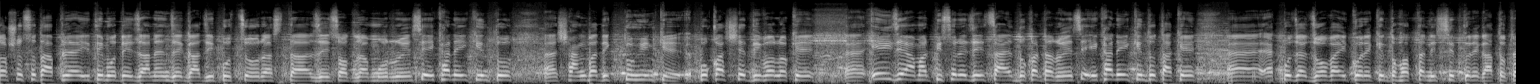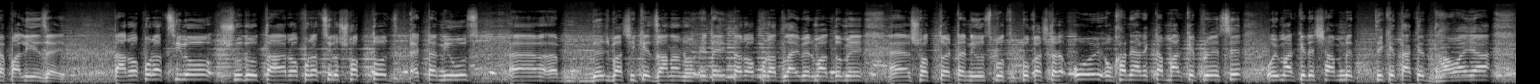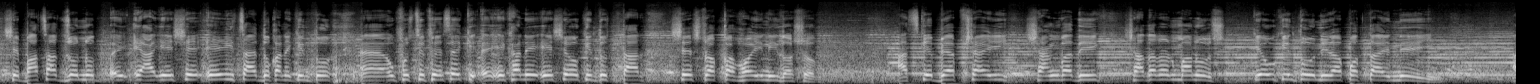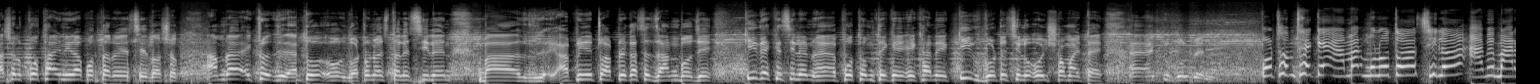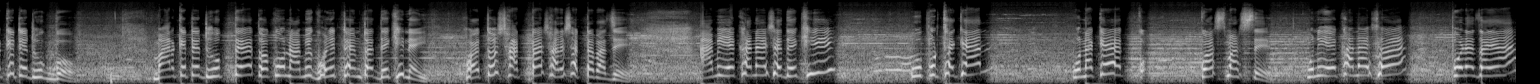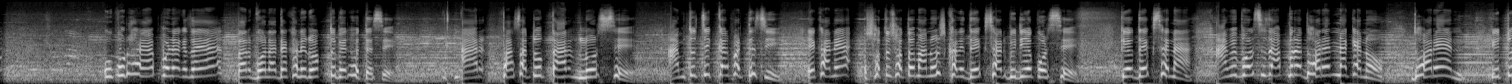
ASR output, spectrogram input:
দর্শক শ্রোতা, আপনারা ইতিমধ্যেই জানেন যে গাজীপুর চৌরাস্তা যে চদরা মোড় রয়েছে, এখানেই কিন্তু সাংবাদিক তুহিনকে, প্রকাশ্যে দিবলকে এই যে আমার পিছনে যে চায়ের দোকানটা রয়েছে, এখানেই কিন্তু তাকে এক পর্যায়ে জবাই করে কিন্তু হত্যা নিশ্চিত করে ঘাতকরা পালিয়ে যায়। তার অপরাধ ছিল, শুধু তার অপরাধ ছিল সত্য একটা নিউজ দেশবাসীকে জানানো, এটাই তার অপরাধ লাইভের মাধ্যমে সত্য একটা নিউজ প্র- প্রকাশ করা। ওই, ওখানে আরেকটা মার্কেট রয়েছে, ওই মার্কেটের সামনে থেকে তাকে ধাওয়াইয়া সে বাঁচার জন্য এসে এই চায়ের দোকানে কিন্তু উপস্থিত হয়েছে। এখানে এসেও কিন্তু তার শেষ রক্ষা হয়নি দর্শক। আজকে ব্যবসায়ী, সাংবাদিক, সাধারণ মানুষ, কেউ কিন্তু নিরাপত্তায় নেই। আসলে কোথায় নিরাপত্তা রয়েছে দর্শক? আমরা একটু তো ঘটনাস্থলে ছিলেন বা আপনি একটু আপনার কাছে জানব যে কি দেখেছিলেন প্রথম থেকে এখানে কি ঘটেছিল ওই সময়টায়? একটু বলবেন প্রথম থেকে আমার মূলত ছিল, আমি মার্কেটে ঢুকবো। মার্কেটে ঢুকতে তখন আমি ঘড়ির টাইমটা দেখি নাই। হয়তো সাতটা, সাড়ে সাতটা বাজে। আমি এখানে এসে দেখি, উপর থেকে ওনাকে কস মারছে। উনি এখানে এসে পড়ে যায়, উপর হয়ে পড়ে যায়, তার গলা দেখালে রক্ত বের হতেছে আর পাশাটুক তার লড়ছে। আমি তো চিৎকার পারতেছি এখানে শত শত মানুষ খালি দেখছে আর ভিডিও করছে। কেউ দেখছে না। আমি বলছি যে আপনারা ধরেন না কেন? ধরেন। একটু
